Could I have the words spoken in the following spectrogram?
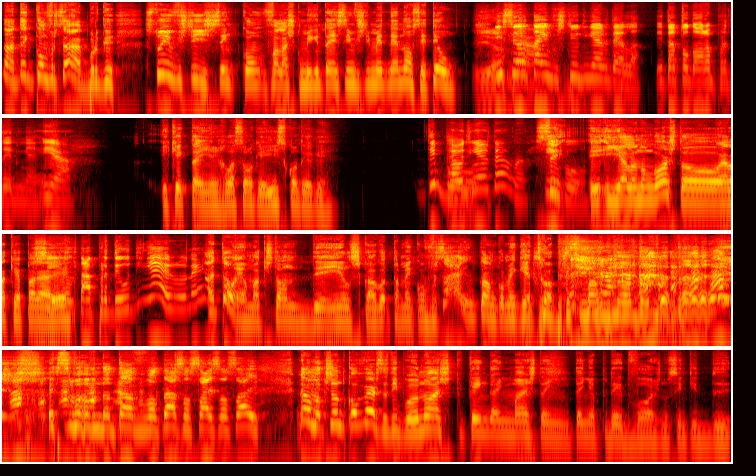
Não, tem que conversar, porque se tu investires sem falares comigo, então esse investimento não é nosso, é teu. Yeah. E se ele Yeah. está a investir o dinheiro dela e está toda hora a perder dinheiro? Yeah. E o que é que tem em relação a quê? Isso contra quê? Tipo, É o dinheiro dela. Sim. Tipo- E, e ela não gosta ou ela quer pagar? sim, é? ele está a perder o dinheiro, né? Ah, Então é uma questão de eles também conversar. Então, como é que é top? Esse mambo não, esse mambo não está a voltar, só sai, só sai. Não, é uma questão de conversa. Tipo, eu não acho que quem ganha mais tem, tenha poder de voz no sentido de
